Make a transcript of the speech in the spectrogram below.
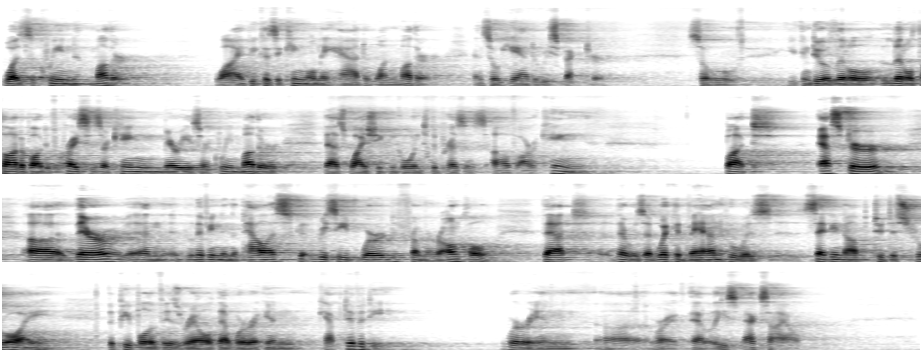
was the queen mother. Why? Because the king only had one mother, and so he had to respect her. So you can do a little little thought about if Christ is our King, Mary is our Queen Mother, that's why she can go into the presence of our King. But Esther, uh, there and living in the palace, received word from her uncle that there was a wicked man who was setting up to destroy the people of Israel that were in captivity, were in, uh, or at least exile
